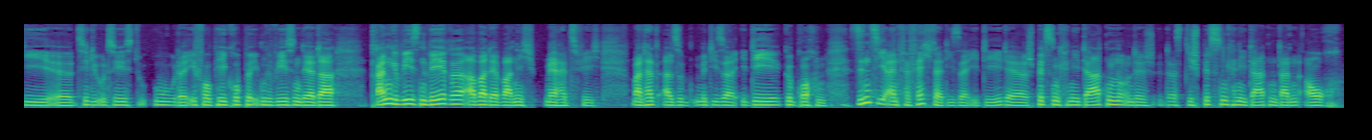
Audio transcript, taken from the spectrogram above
die äh, CDU, CSU oder EVP-Gruppe eben gewesen, der da dran gewesen wäre, aber der war nicht mehrheitsfähig. Man hat also mit dieser Idee gebrochen. Sind Sie ein Verfechter dieser Idee der Spitzenkandidaten und der, dass die Spitzenkandidaten dann auch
